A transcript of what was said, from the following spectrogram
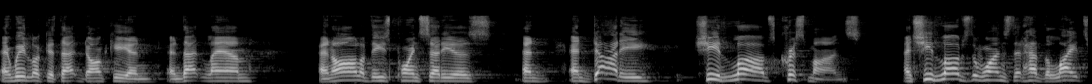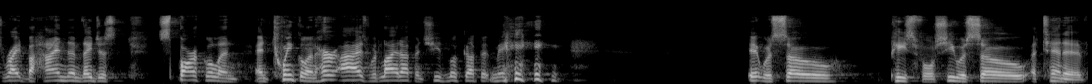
And we looked at that donkey and, and that lamb and all of these poinsettias. And, and Dottie, she loves Chrismons. And she loves the ones that have the lights right behind them. They just sparkle and, and twinkle, and her eyes would light up, and she'd look up at me. it was so peaceful. She was so attentive.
